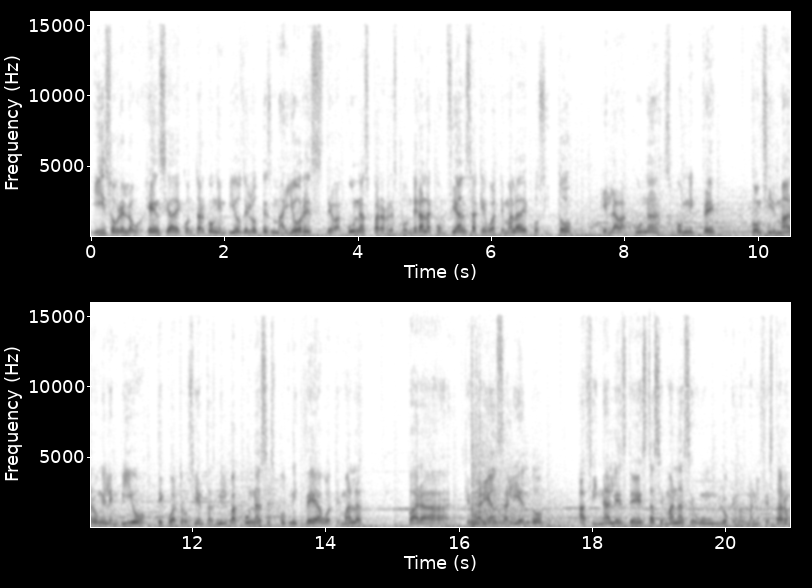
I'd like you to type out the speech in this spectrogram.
y sobre la urgencia de contar con envíos de lotes mayores de vacunas para responder a la confianza que Guatemala depositó en la vacuna Sputnik V confirmaron el envío de 400.000 vacunas Sputnik V a Guatemala para que estarían saliendo a finales de esta semana según lo que nos manifestaron.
